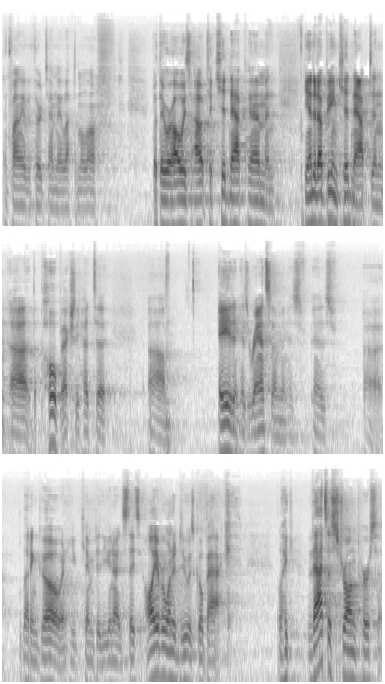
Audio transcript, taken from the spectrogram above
And finally, the third time, they left him alone. but they were always out to kidnap him. And he ended up being kidnapped, and uh, the Pope actually had to um, aid in his ransom and his, his uh, letting go. And he came to the United States. And all he ever wanted to do was go back. like, that's a strong person.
